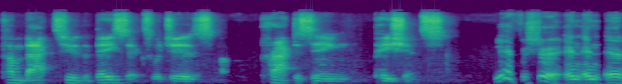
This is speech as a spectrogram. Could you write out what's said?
come back to the basics, which is practicing patience. Yeah, for sure. And and uh,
